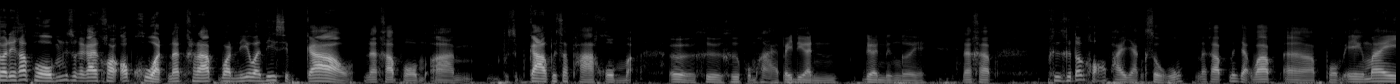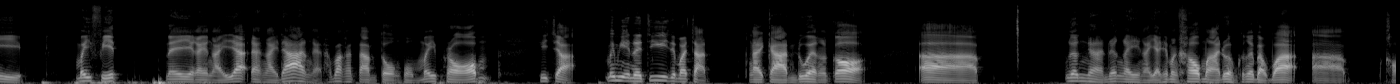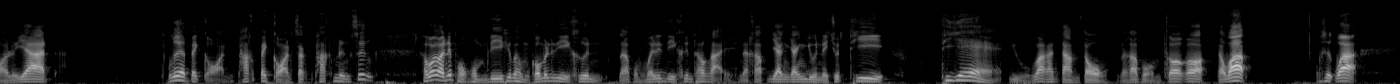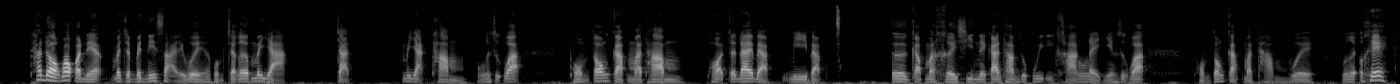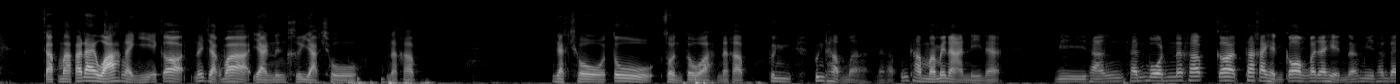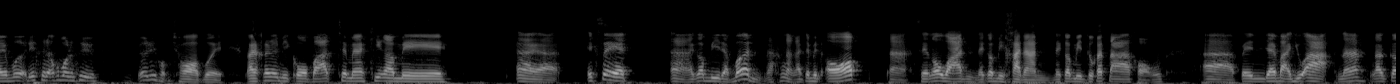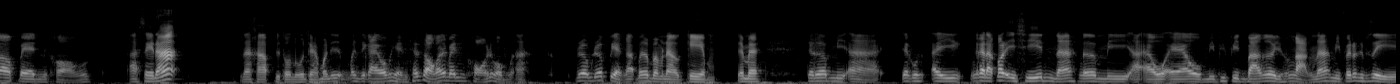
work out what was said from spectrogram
สวัสดีครับผมนี่สุการคอร์ออฟขวดนะครับ วันนี้วันที่ 19 นะครับผมอ่า19 พฤษภาคมอะเออคือคือผมหายไปเดือนเดือนหนึ่งเลยนะครับ คือคือต้องขออภัยอย่างสูงนะครับ เนื่องจากว่าอ่าผมเองไม่ไม่ฟิตในหลายๆหลายด้านไงถ้าว่ากันตามตรงผมไม่พร้อม ที่จะไม่มี energy จะมาจัดรายการด้วยแล้วก็อ่าเรื่องงานเรื่องอะไรอย่างไรอย่างที่มันเข้ามาด้วยผมก็เลยแบบว่าอ่าขออนุญาต เลื่อนไปก่อน พักไปก่อนสักพักหนึ่งซึ่งถามว่าตอนนี้ผมผมดีขึ้นผมก็ไม่ได้ดีขึ้นนะผมไม่ได้ดีขึ้นเท่าไหร่นะครับ ยังยังอยู่ในจุดที่ที่แย่อยู่ว่ากันตามตรงนะครับ ผมก็ก็แต่ว่ารู้สึกว่าถ้าดองมากกว่านี้มันจะเป็นนิสัยเว้ยครับผมจะเริ่มไม่อยากจัดไม่อยากทำผมรู้สึกว่าผมต้องกลับมาทำเพราะจะได้แบบมีแบบเออกลับมาเคยชินในการทำทุกวิอีกครั้งอะไรอย่างเงี้ยรู้สึกว่าผมต้องกลับมาทำเว้ยโอเค กลับมาก็ได้วะอะไรอย่างงี้ก็เนื่องจากว่าอย่างหนึ่งคืออยากโชว์นะครับ อยากโชว์ตู้ส่วนตัวนะครับเพิ่งเพิ่งทำมานะครับเพิ่งทำมาไม่นานนี้นะมีทั้งชั้นบนนะครับ ก็ถ้าใครเห็นกล้องก็จะเห็นนะมีทั้งไดเวอร์นี่คือข้างบนคือเรื่องที่ผมชอบเว้ยอะก็จะมีโกบัสใช่ไหมคิงอาเมอ่าเอ็กเซดอ่าก็บีดับเบิลนะข้างหลังก็จะเป็นออฟอ่าเซงวันแล้วก็มีคานันแล้วก็มีตุ๊กตาของอ่าเป็นยายบายูอะนะแล้วก็เป็นของอ่าเซนะ นะครับอยู่ตรงนู้นแต่มันมันจะกลายว่าไม่เห็นชั้นสองก็จะเป็นของที่ผมอะเริ่มเริ่มเปลี่ยนครับเริ่มเป็นแนวเกมใช่ไหมจะเริ่มมีอ่ายากุไอกระดาษก้อนอีชินนะเริ่มมีอ่า LOL มีพี่ฟินบาร์เกอร์อยู่ข้างหลังนะมีเฟรนสิบสี่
